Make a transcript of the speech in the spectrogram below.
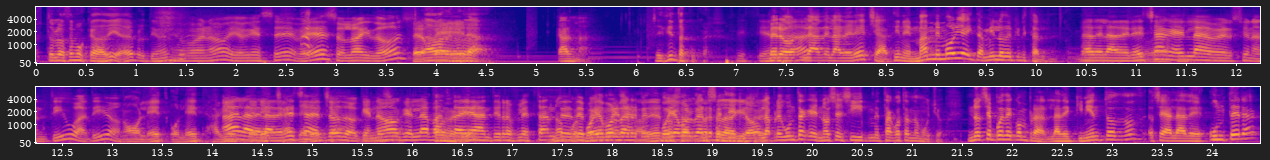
Esto lo hacemos cada día, ¿eh? Prácticamente. Bueno, yo qué sé, ¿ves? Solo hay dos. Pero Ah, vale, espera, verdad. calma. 600 cucas. Pero la de la derecha tiene más memoria y también lo de cristal. La de la derecha, que es la versión antigua, tío. No, OLED, OLED, Javier. ah, la de la derecha, de todo. Que no, que es la ¿Estamos pantalla antirreflectante No, pues de voy a volver, a voy a volver a repetirlo. La pregunta que no sé si me está costando mucho. No se puede comprar la de 512, o sea, la de 1 tera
